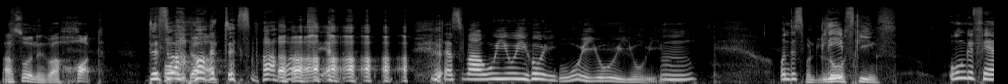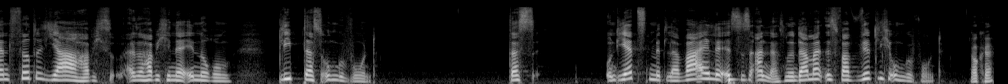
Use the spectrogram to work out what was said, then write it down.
Ach so, das war hot. Das Voll war da. hot, das war hot, ja. Das war hui, hui, hui. Ui, ui, ui. Und es Und blieb los ging's. ungefähr ein Vierteljahr, habe ich, so, also habe ich in Erinnerung, blieb das ungewohnt. Das, und jetzt mittlerweile ist es anders. Nur damals, es war wirklich ungewohnt. Okay.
